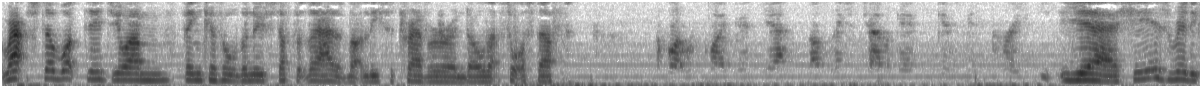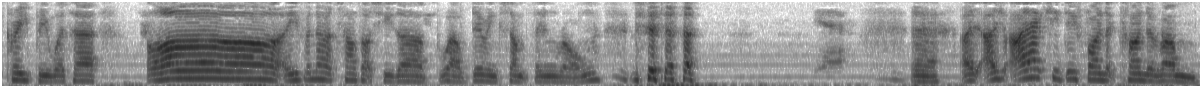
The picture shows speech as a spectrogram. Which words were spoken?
Rapster, what did you um think of all the new stuff that they added, like Lisa Trevor and all that sort of stuff? I thought it was quite good, yeah. Lisa Trevor gave, gives me the creep. Yeah, she is really creepy with her. Oh, even though it sounds like she's uh well doing something wrong. Yeah. yeah, I, I I actually do find it kind of um.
